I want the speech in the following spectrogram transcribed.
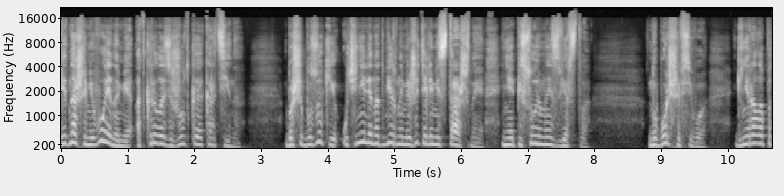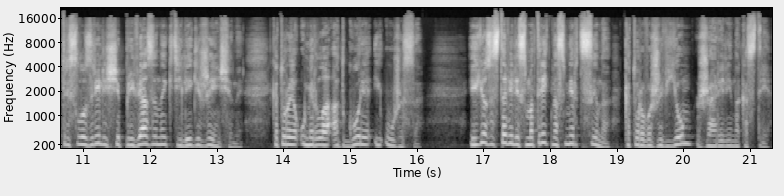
Перед нашими воинами открылась жуткая картина. Башибузуки учинили над мирными жителями страшные, неописуемые зверства. Но больше всего генерала потрясло зрелище привязанной к телеге женщины, которая умерла от горя и ужаса. Ее заставили смотреть на смерть сына, которого живьем жарили на костре.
